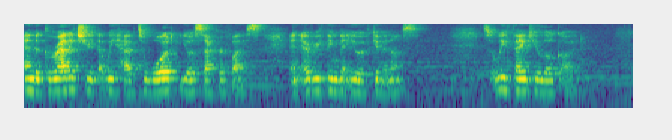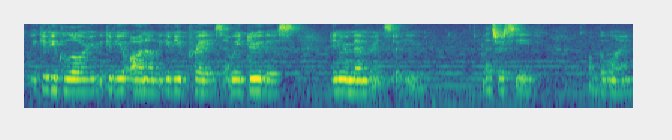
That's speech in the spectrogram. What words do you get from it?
and the gratitude that we have toward your sacrifice and everything that you have given us. So we thank you, Lord God. We give you glory, we give you honor, we give you praise, and we do this in remembrance of you. Let's receive of the wine.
